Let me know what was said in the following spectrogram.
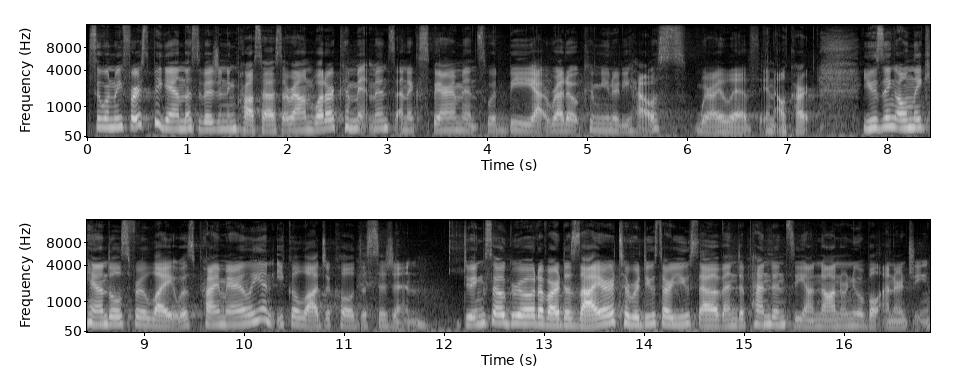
So, when we first began this visioning process around what our commitments and experiments would be at Red Oak Community House, where I live in Elkhart, using only candles for light was primarily an ecological decision. Doing so grew out of our desire to reduce our use of and dependency on non renewable energy.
